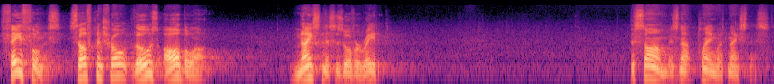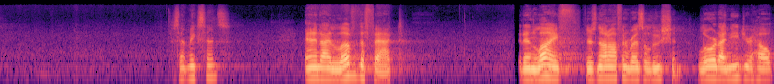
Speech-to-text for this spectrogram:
faithfulness, self control, those all belong. Niceness is overrated. The psalm is not playing with niceness. Does that make sense? And I love the fact that in life, there's not often resolution. Lord, I need your help,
